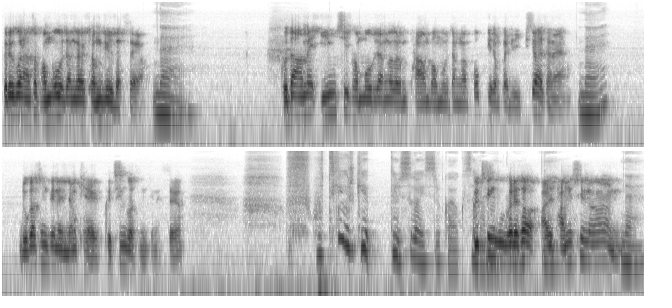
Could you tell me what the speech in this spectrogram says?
그리고 나서 법무부 장관 경질됐어요. 네. 그 다음에 임시 법무부 장관 그럼 다음 법무부 장관 뽑기 전까지 필요하잖아요. 네. 누가 승진했냐면 걔, 그 친구가 승진했어요. 어떻게 그렇게 될 수가 있을까요? 그 그. 친구 그래서 아니 당신은 네.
